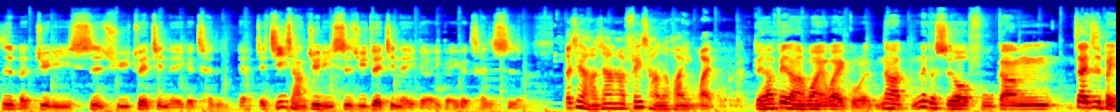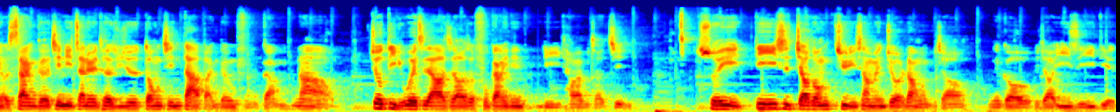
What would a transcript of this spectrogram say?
日本距离市区最近的一个城，呃，机场距离市区最近的一个一个一个城市。而且好像他非常的欢迎外国人，对，他非常的欢迎外国人。那那个时候福冈在日本有三个经济战略特区，就是东京、大阪跟福冈。那就地理位置大家知道，这福冈一定离台湾比较近，所以第一是交通距离上面就让我们比较能够比较 easy 一点。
